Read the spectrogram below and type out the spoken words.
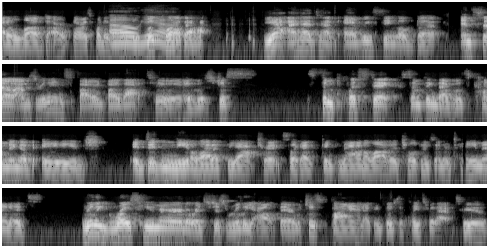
I loved Arthur. I was part of the oh, yeah. book club. Yeah, I had to have every single book. And so I was really inspired by that too. It was just simplistic, something that was coming of age. It didn't need a lot of theatrics. Like I think now in a lot of children's entertainment, it's really gross humored or it's just really out there, which is fine. I think there's a place for that too.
